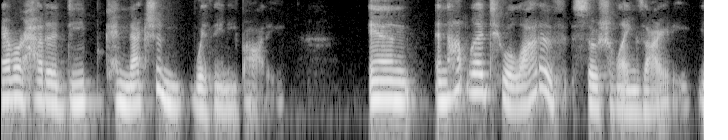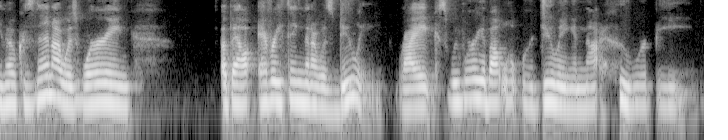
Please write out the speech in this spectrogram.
never had a deep connection with anybody. And and that led to a lot of social anxiety, you know, because then I was worrying about everything that I was doing, right? Because we worry about what we're doing and not who we're being.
